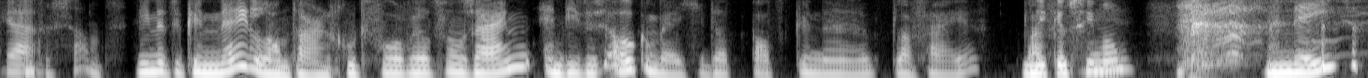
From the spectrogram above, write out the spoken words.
interessant. Die natuurlijk in Nederland daar een goed voorbeeld van zijn. En die dus ook een beetje dat pad kunnen plaveien. Nick en Simon? Nee.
